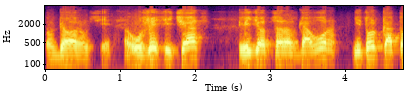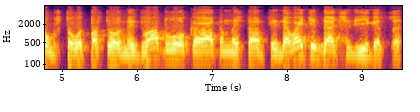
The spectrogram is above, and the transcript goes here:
в Беларуси. Уже сейчас ведется разговор не только о том, что вот построены два блока атомной станции, давайте дальше двигаться.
